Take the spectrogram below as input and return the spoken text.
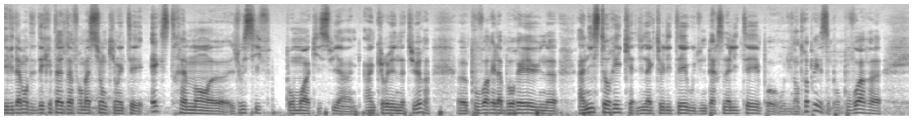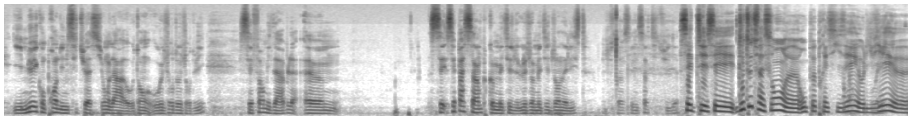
évidemment, des décryptages d'informations qui ont été extrêmement euh, jouissifs pour moi, qui suis un, curieux de nature. Euh, pouvoir élaborer une, un historique d'une actualité ou d'une personnalité ou d'une entreprise pour pouvoir euh, mieux y comprendre une situation là au, au jour d'aujourd'hui, c'est formidable. c'est pas simple comme métier, le métier de journaliste c'est une certitude. C'est, de toute façon, euh, on peut préciser, Olivier, euh,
